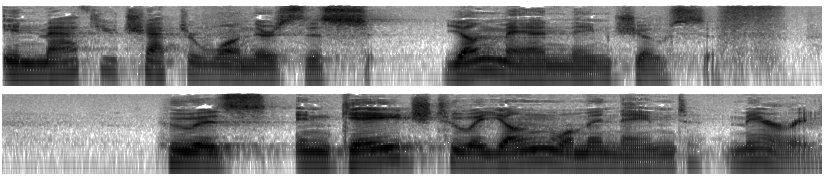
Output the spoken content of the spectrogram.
In Matthew chapter 1, there's this young man named Joseph who is engaged to a young woman named Mary.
